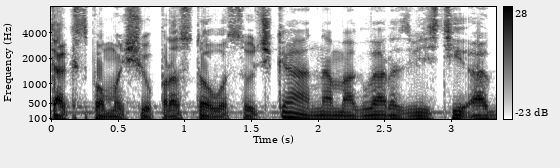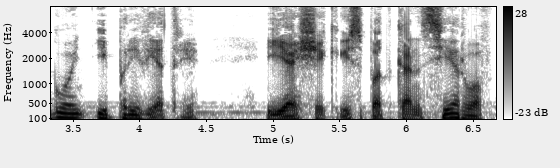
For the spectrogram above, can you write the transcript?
так с помощью простого сучка она могла развести огонь и при ветре. Ящик из-под консервов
